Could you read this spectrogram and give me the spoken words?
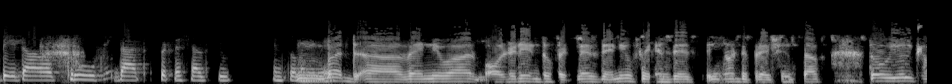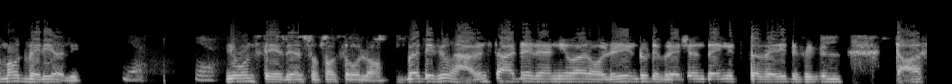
data proof that fitness helps you in so many ways. But uh, when you are already into fitness, then you face this, you know, depression stuff. So you'll come out very early. Yes. Yes. You won't stay there so, for so long. But if you haven't started and you are already into depression, then it's a very difficult task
